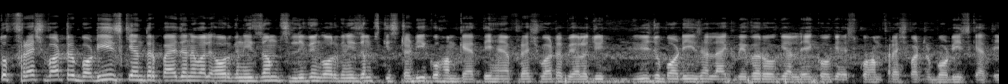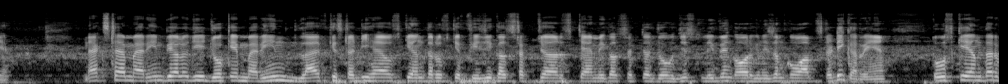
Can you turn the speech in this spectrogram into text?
تو فریش واٹر باڈیز کے اندر پائے جانے والے آرگنیزمس لیونگ آرگنیزمس کی اسٹڈی کو ہم کہتے ہیں. فریش واٹر بیولوجی یہ جو باڈیز ہے لائک ریور ہو گیا لیک ہو گیا، اس کو ہم فریش واٹر باڈیز کہتے ہیں. نیکسٹ ہے میرین بیولوجی جو کہ میرین لائف کی اسٹڈی ہے. اس کے اندر اس کے فزیکل اسٹرکچرس کیمیکل اسٹرکچر جو جس لیونگ آرگنیزم کو آپ اسٹڈی کر رہے ہیں، تو اس کے اندر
